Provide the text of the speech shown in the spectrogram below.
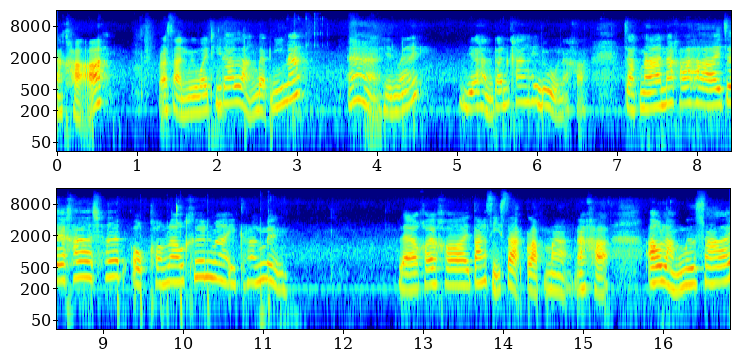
นะคะ ประสานมือไว้ที่ด้านหลังแบบนี้นะอ่าเห็นไหมเดี๋ยวหันด้านข้างให้ดูนะคะ จากนั้นนะคะหายใจเข้าเชิดอกของเราขึ้นมาอีกครั้งหนึ่ง แล้วค่อยๆตั้งศีรษะกลับมานะคะ เอาหลังมือซ้าย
